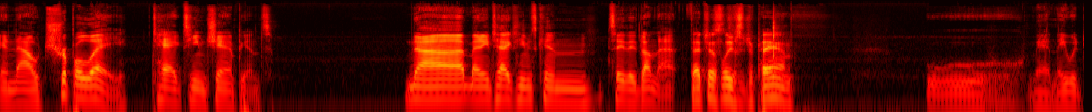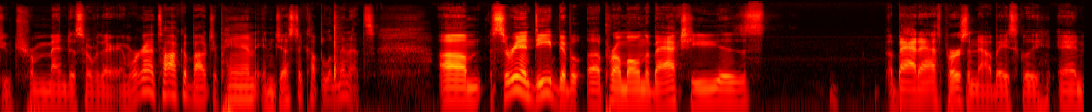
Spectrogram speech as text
and now AAA tag team champions. Not many tag teams can say they've done that. That just leaves just, Japan. Ooh, man, they would do tremendous over there. And we're going to talk about Japan in just a couple of minutes. Um, Serena Deeb did a promo in the back. She is a badass person now, basically. And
